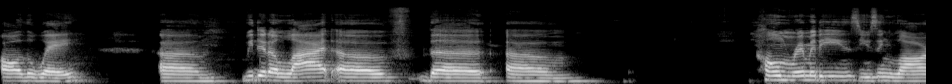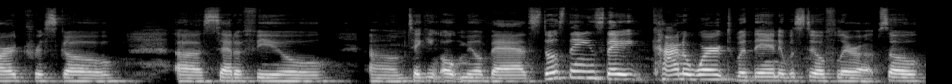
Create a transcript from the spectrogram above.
all the way. Um, we did a lot of the um, home remedies using lard, Crisco, uh, Cetaphil, um, taking oatmeal baths. Those things, they kind of worked, but then it would still flare up. So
